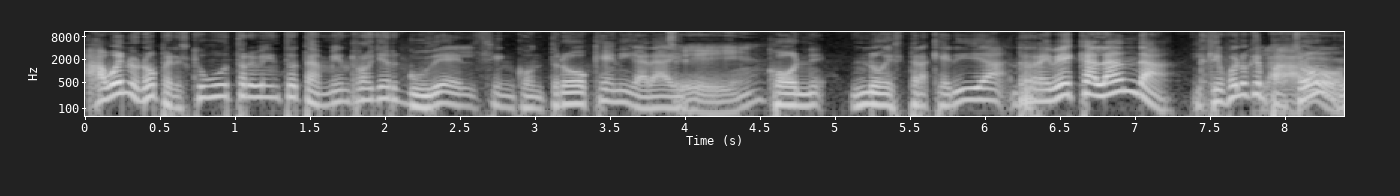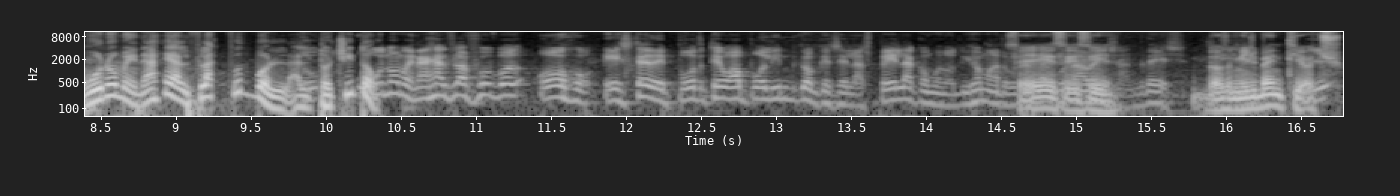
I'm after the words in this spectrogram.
ah, bueno, no, pero es que hubo otro evento también. Roger Goodell se encontró Kenny Garay Sí. con nuestra querida Rebeca Landa. ¿Y qué fue lo que pasó? Hubo un homenaje al flag football, al Tochito. Un homenaje al flag fútbol. Ojo, este deporte va polímpico que se las pela, como nos dijo Maduro Sí, alguna sí, sí. vez, Andrés. 2028.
